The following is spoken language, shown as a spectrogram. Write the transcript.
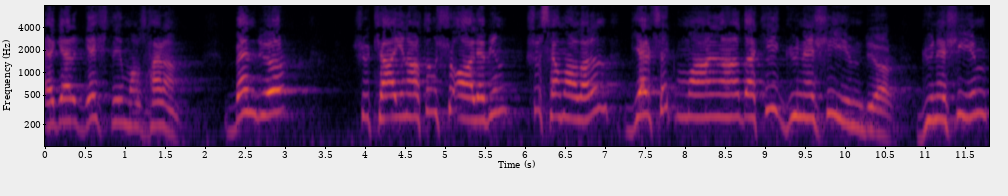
eğer geçti mazharam. Ben diyor şu kainatın, şu alemin, şu semaların gerçek manadaki güneşiyim diyor. Güneşiyim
